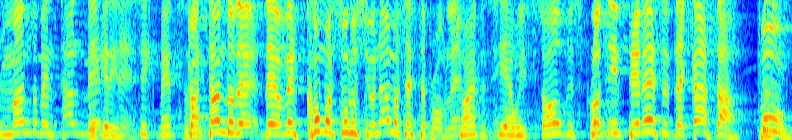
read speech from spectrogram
enfermando They're mentalmente. getting sick mentally. Tratando de, de ver cómo solucionamos este problema. trying to see how we solve this Los problem. intereses de casa, ¡pum!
